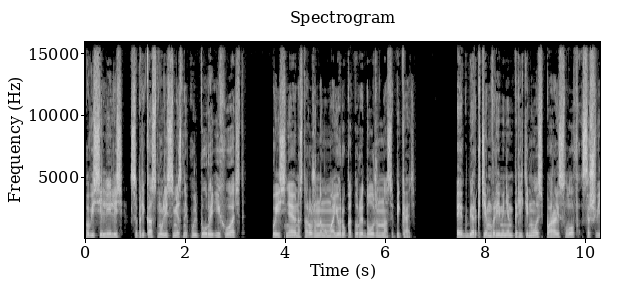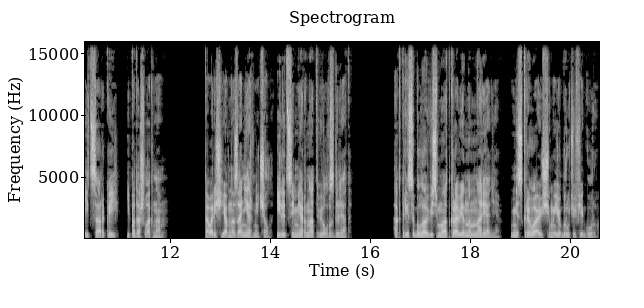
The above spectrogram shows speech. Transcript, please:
Повеселились, соприкоснулись с местной культурой и хватит. Поясняю настороженному майору, который должен нас опекать. Эгберг тем временем перекинулась парой слов со швейцаркой и подошла к нам. Товарищ явно занервничал и лицемерно отвел взгляд. Актриса была в весьма откровенном наряде, не скрывающем ее грудь и фигуру.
